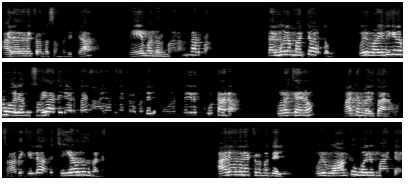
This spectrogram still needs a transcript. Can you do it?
ആരാധനക്രമം സംബന്ധിച്ച നിയമനിർമ്മാണം നടത്താം തന്മൂലം മറ്റാർക്കും ഒരു വൈദികന് പോലും സ്വയം അധികാരത്താൽ ആരാധനാക്രമത്തിൽ എന്തെങ്കിലും കൂട്ടാനോ കുറയ്ക്കാനോ മാറ്റം വരുത്താനോ സാധിക്കില്ല. അത് ചെയ്യാവുന്നതുമല്ല. ആരാധനാക്രമത്തിൽ ഒരു വാക്ക് പോലും മാറ്റാൻ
